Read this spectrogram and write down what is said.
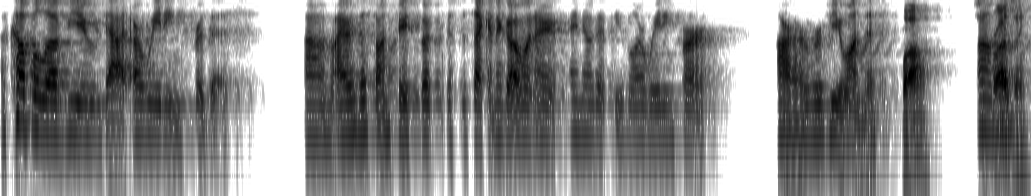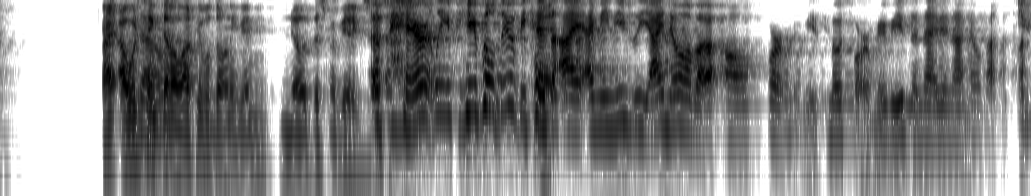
a couple of you that are waiting for this. Um, I was just on Facebook just a second ago, and I, I know that people are waiting for our review on this. Wow, Um, surprising. I, I would think that a lot of people don't even know this movie exists. Apparently, people do because. I, I mean, usually I know about all horror movies, most horror movies, and I did not know about this one.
